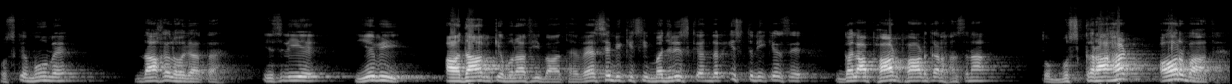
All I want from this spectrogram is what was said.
اس کے منہ میں داخل ہو جاتا ہے۔ اس لیے یہ بھی آداب کے منافی بات ہے۔ ویسے بھی کسی مجلس کے اندر اس طریقے سے گلا پھاڑ پھاڑ کر ہنسنا تو مسکراہٹ اور بات ہے۔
